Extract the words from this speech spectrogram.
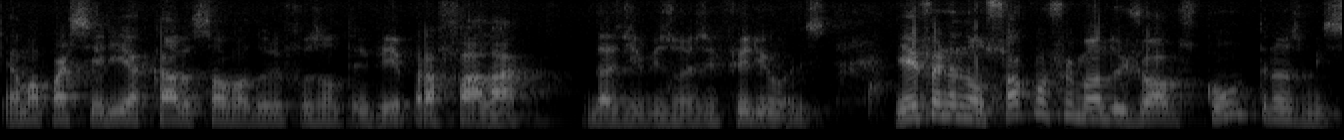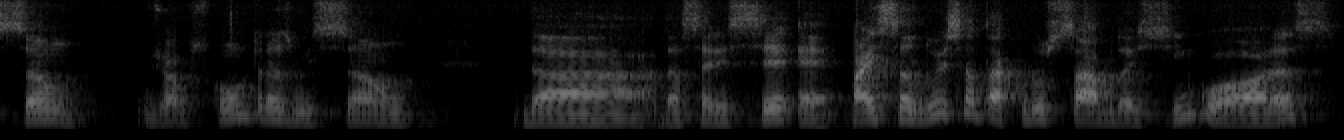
É uma parceria Carlos Salvador e Fusão TV para falar das divisões inferiores. E aí, Fernandão, só confirmando os jogos com transmissão, os jogos com transmissão da, da Série C é Paysandu e Santa Cruz, sábado às 5 horas,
